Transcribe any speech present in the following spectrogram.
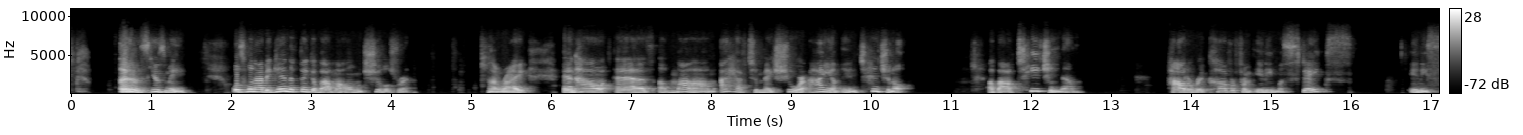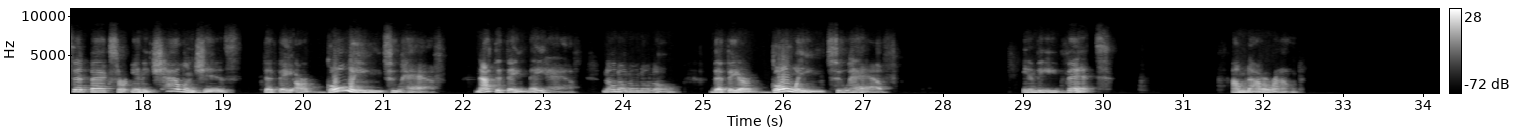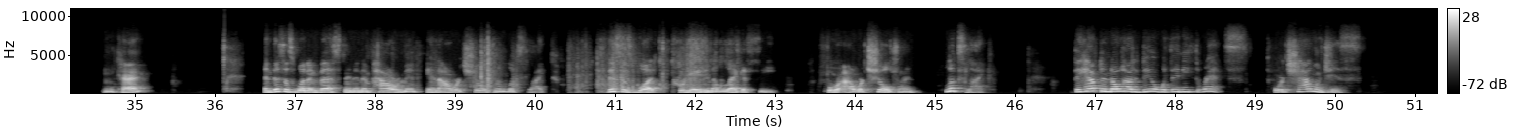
excuse me, was when I began to think about my own children. All right. And how, as a mom, I have to make sure I am intentional about teaching them how to recover from any mistakes, any setbacks, or any challenges that they are going to have. Not that they may have. No, no, no, no, no. That they are going to have in the event I'm not around. Okay? And this is what investing and empowerment in our children looks like. This is what creating a legacy for our children looks like. They have to know how to deal with any threats or challenges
